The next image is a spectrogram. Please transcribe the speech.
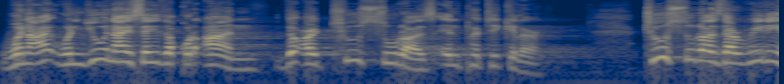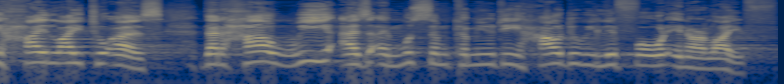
When, I, when you and I say the Quran, there are two surahs in particular. Two surahs that really highlight to us that how we as a Muslim community, how do we live forward in our life.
